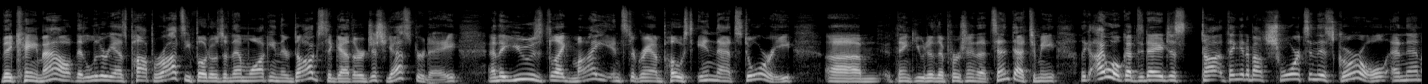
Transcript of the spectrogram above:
that came out that literally has paparazzi photos of them walking their dogs together just yesterday, and they used like my Instagram post in that story. Um, thank you to the person that sent that to me. Like, I woke up today just thinking about Schwartz and this girl, and then.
